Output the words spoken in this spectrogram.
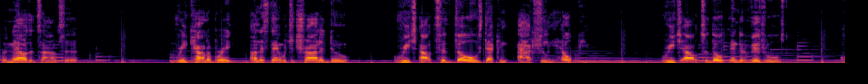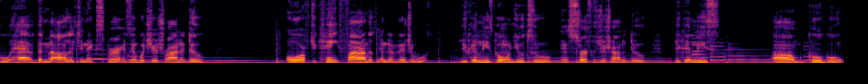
So now's the time to recalibrate, understand what you're trying to do, reach out to those that can actually help you. Reach out to those individuals who have the knowledge and experience in what you're trying to do. Or if you can't find those individuals, you can at least go on YouTube and search what you're trying to do. You can at least um, Google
